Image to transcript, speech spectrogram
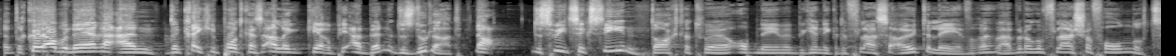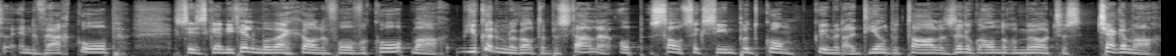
Daar kun je abonneren en dan krijg je de podcast elke keer op je app binnen. Dus doe dat. Nou, de Sweet 16. Dag dat we opnemen, begin ik de flessen uit te leveren. We hebben nog een flesje of 100 in de verkoop. Steeds keer niet helemaal weggegaan voor verkoop, maar je kunt hem nog altijd bestellen op south16.com. Kun je met ideal betalen. Er zitten ook andere merches. Check hem maar.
